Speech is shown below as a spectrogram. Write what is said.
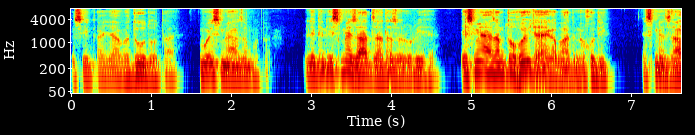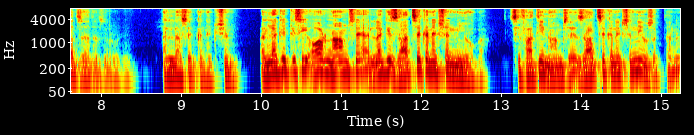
کسی کا یا ودود ہوتا ہے وہ اس میں اعظم ہوتا ہے لیکن اس میں ذات زیادہ ضروری ہے اس میں اعظم تو ہو ہی جائے گا بعد میں خود ہی اس میں ذات زیادہ ضروری ہے اللہ سے کنیکشن اللہ کے کسی اور نام سے اللہ کی ذات سے کنیکشن نہیں ہوگا صفاتی نام سے ذات سے کنیکشن نہیں ہو سکتا نا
